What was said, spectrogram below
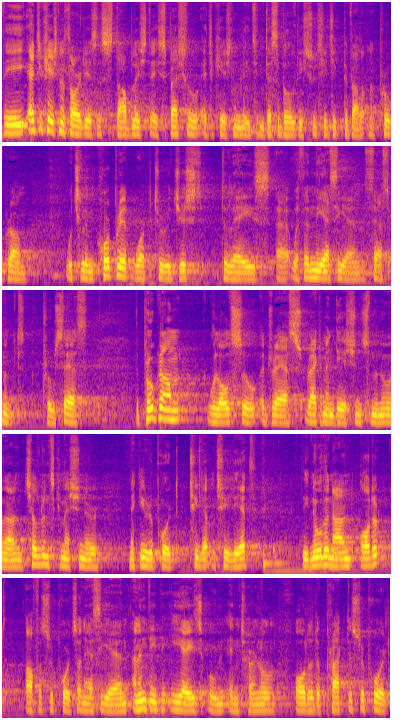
The Education Authority has established a Special Educational Needs and Disability Strategic Development Programme which will incorporate work to reduce delays uh, within the SEN assessment process. The programme will also address recommendations from the Northern Ireland Children's Commissioner, NICCY Report Too Little Too Late, the Northern Ireland Audit Office reports on SEN, and indeed the EA's own internal audit of practice report.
